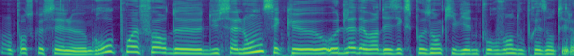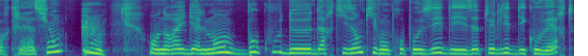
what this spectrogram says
on pense que c'est le gros point fort de- du salon, c'est que au-delà d'avoir des exposants qui viennent pour vendre ou présenter leur création, on aura également beaucoup d'artisans qui vont proposer des ateliers de découverte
